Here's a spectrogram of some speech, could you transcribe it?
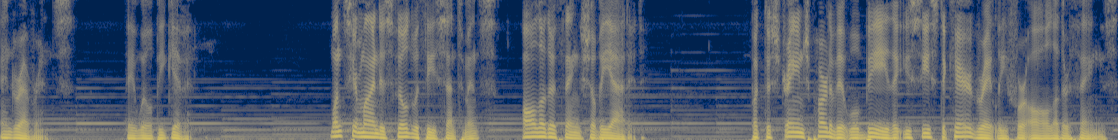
and reverence, they will be given. Once your mind is filled with these sentiments, all other things shall be added. But the strange part of it will be that you cease to care greatly for all other things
